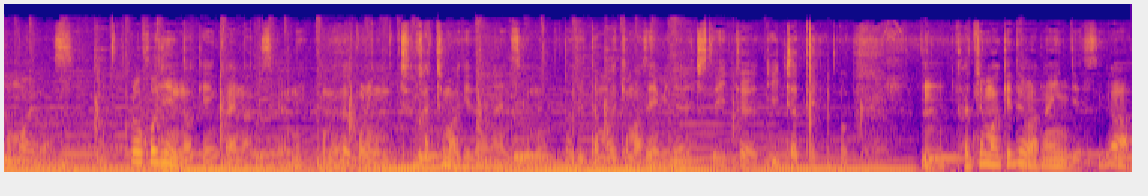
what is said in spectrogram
思います。これは個人の見解なんですけどね。ごめんなさい。これも勝ち負けではないんですけどね。絶対負けませんみたいなちょっと言っちゃったけどうん、勝ち負けではないんですがやっ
